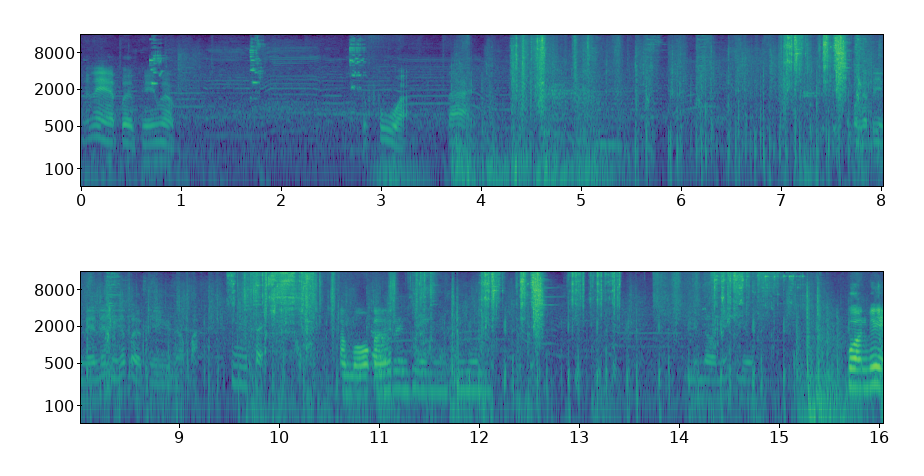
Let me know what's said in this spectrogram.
นั่นแหละเปิดเพลงแบบกระปูอะ ได้ ติในเล่นนี้ก็เปิดเพลงอยู่แล้วปะไม่เปิดสโมกเออเป็นเพลงเพลงนึงวินโดว์นิดเดียวบนพี่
